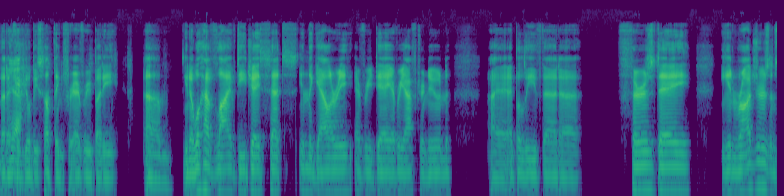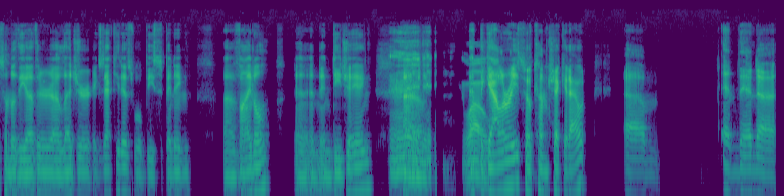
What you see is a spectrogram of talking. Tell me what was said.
that I yeah. think there'll be something for everybody. Um, you know, we'll have live DJ sets in the gallery every day, every afternoon. I, I believe that uh, Thursday, Ian Rogers and some of the other uh, Ledger executives will be spinning uh, vinyl and, and, DJing um, wow. at the gallery. So come check it out. Um, and then uh,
